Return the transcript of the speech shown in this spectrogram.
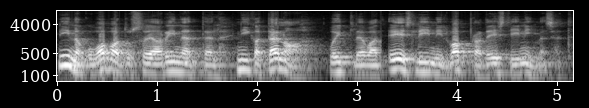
nii nagu Vabadussõja rinnetel, nii ka täna võitlevad eesliinil vaprad Eesti inimesed.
